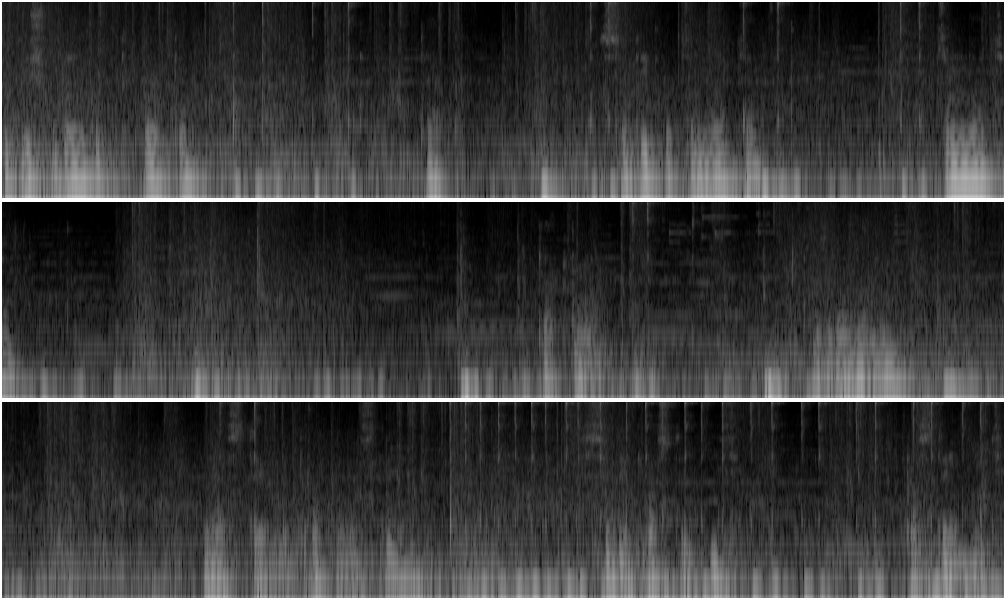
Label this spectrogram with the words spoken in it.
Сюди швиденько підходьте. Так. Сюди по кімнаті. В кімнаті. Так, ні. Зруйнуємо. Не встигли, трохи не встигли. Сюди просто йдіть. Просто йдіть.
